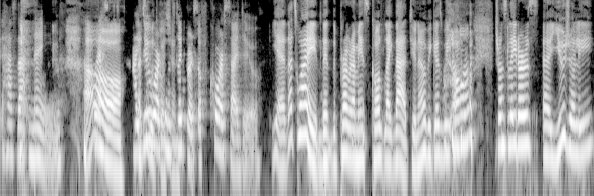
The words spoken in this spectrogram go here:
it has that name. Oh, I do work question. in slippers, of course I do. Yeah, that's why the, the program is called like that, you know, because we all translators uh, usually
